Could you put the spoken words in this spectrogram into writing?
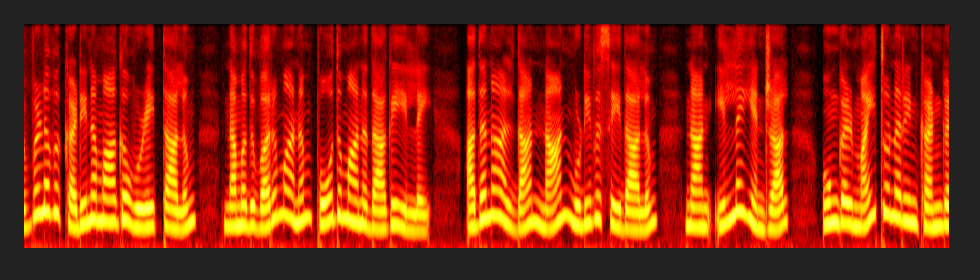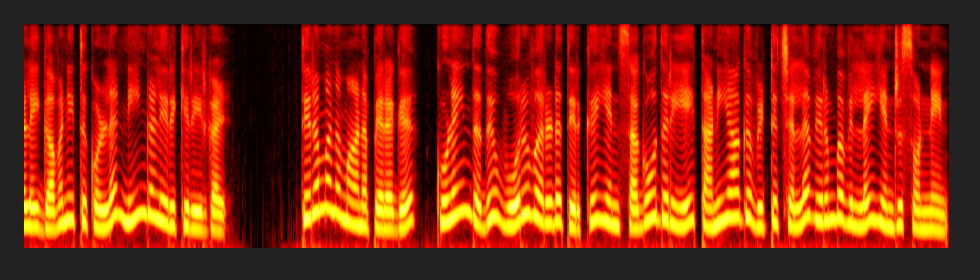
எவ்வளவு கடினமாக உழைத்தாலும் நமது வருமானம் போதுமானதாக இல்லை. அதனால்தான் நான் முடிவு செய்தாலும் நான் இல்லை என்றால் உங்கள் மைத்துனரின் கண்களை கவனித்துக் கொள்ள நீங்கள் இருக்கிறீர்கள். திருமணமான பிறகு குழைந்தது ஒரு வருடத்திற்கு என் சகோதரியை தனியாக விட்டுச் செல்ல விரும்பவில்லை என்று சொன்னேன்.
